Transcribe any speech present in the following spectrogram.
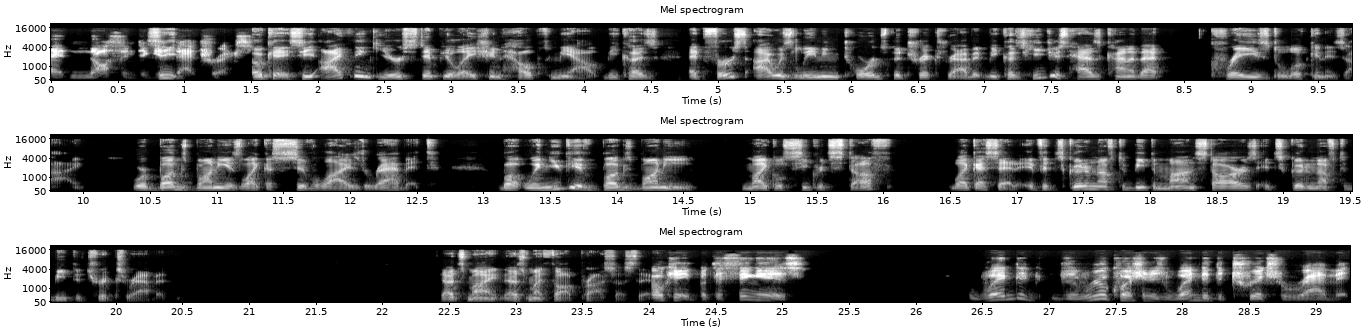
at nothing to get See, that Trix Okay, see, I think your stipulation helped me out because at first I was leaning towards the Trix Rabbit because he just has kind of that crazed look in his eye, where Bugs Bunny is like a civilized rabbit. But when you give Bugs Bunny Michael's secret stuff, like I said, if it's good enough to beat the Monstars, it's good enough to beat the Trix Rabbit. That's my that's my thought process there. okay but the thing is when did the real question is when did the Trix rabbit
